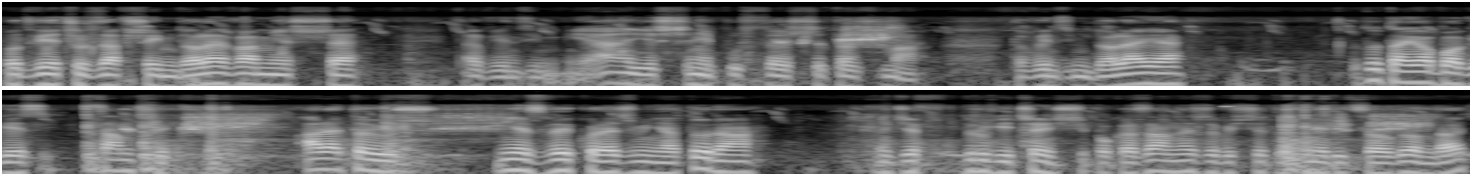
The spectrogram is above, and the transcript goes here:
Pod wieczór zawsze im dolewam jeszcze. Tak więc im, ja jeszcze nie pusto, jeszcze też ma. To więc im doleję. Tutaj obok jest samczyk, ale to już niezwykły, lecz miniatura. Będzie w drugiej części pokazane, żebyście też mieli co oglądać.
